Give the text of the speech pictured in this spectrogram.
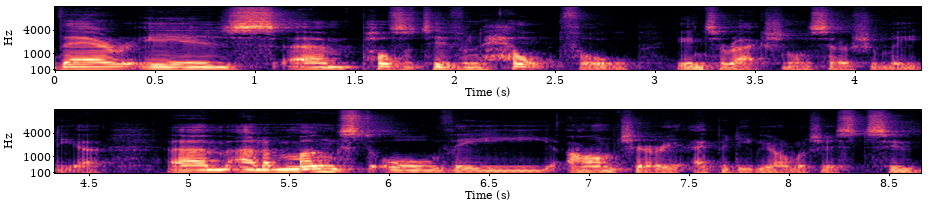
there is um, positive and helpful interaction on social media, um, and amongst all the armchair epidemiologists who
